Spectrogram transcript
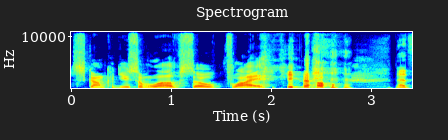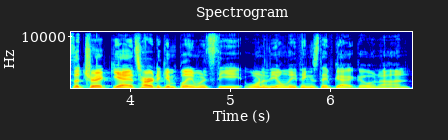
Scum could use some love, so fly it. You know, That's the trick. Yeah, it's hard to complain when it's the one of the only things they've got going on.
